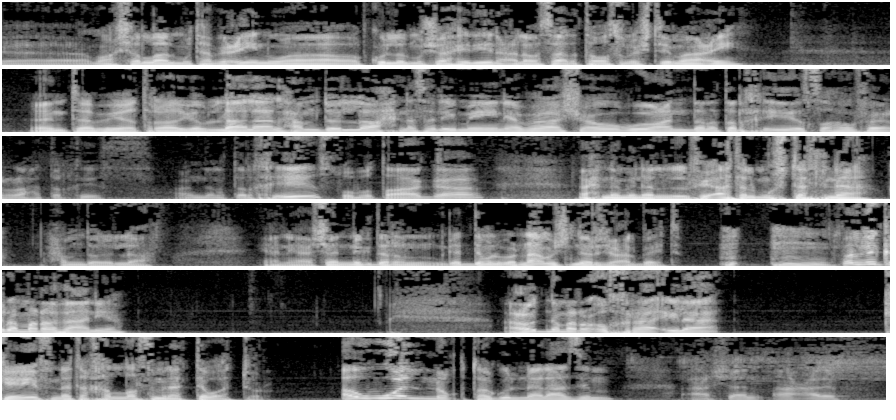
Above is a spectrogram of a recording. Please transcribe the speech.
آه، ما شاء الله المتابعين وكل المشاهدين على وسائل التواصل الاجتماعي. انتبه يا ترى قبل لا لا الحمد لله إحنا سليمين يا باشا وعندنا ترخيص أهو فين راح الترخيص؟ عندنا ترخيص وبطاقة إحنا من الفئات المستثناة الحمد لله. يعني عشان نقدر نقدم البرنامج نرجع البيت. فالفكرة مرة ثانية. عدنا مرة أخرى إلى كيف نتخلص من التوتر. أول نقطة قلنا لازم عشان أعرف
